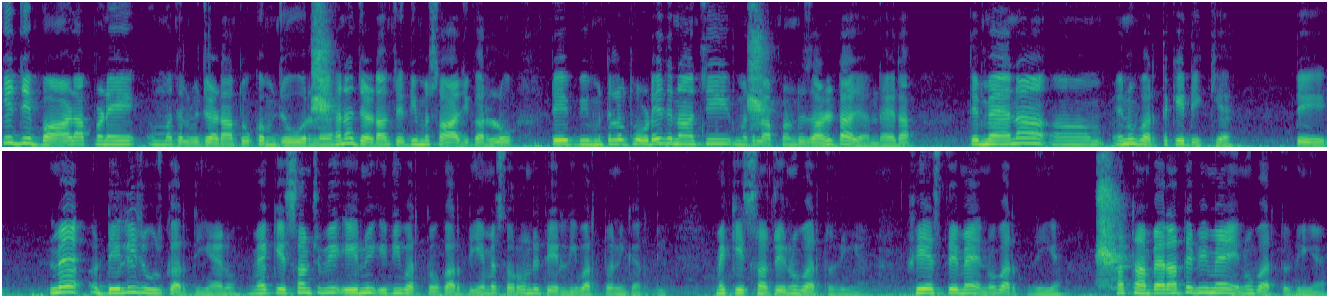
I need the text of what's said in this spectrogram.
ਕਿ ਜੇ ਵਾਲ ਆਪਣੇ ਮਤਲਬ ਜੜਾਂ ਤੋਂ ਕਮਜ਼ੋਰ ਨੇ, ਹਨਾ, ਜੜਾਂ 'ਚ ਇਹਦੀ ਮਸਾਜ ਕਰ ਲਓ ਤੇ ਵੀ ਮਤਲਬ ਥੋੜੇ ਦਿਨਾਂ 'ਚ ਹੀ ਮਤਲਬ ਆਪਾਂ ਨੂੰ ਰਿਜ਼ਲਟ ਆ ਜਾਂਦਾ ਇਹਦਾ। ਤੇ ਮੈਂ ਨਾ ਇਹਨੂੰ ਵਰਤ ਕੇ ਦੇਖਿਆ ਤੇ ਮੈਂ ਡੇਲੀ ਯੂਜ਼ ਕਰਦੀ ਆ ਇਹਨੂੰ। ਮੈਂ ਕੇਸਾਂ 'ਚ ਵੀ ਇਹਨੂੰ ਇਹਦੀ ਵਰਤੋਂ ਕਰਦੀ ਆ ਮੈਂ ਸਰੋਂ ਦੇ ਤੇਲ ਦੀ ਵਰਤੋਂ ਨਹੀਂ ਕਰਦੀ। ਮੈਂ ਕੇਸਾਂ 'ਚ ਇਹਨੂੰ ਵਰਤਦੀ ਆ ਫੇਸ ਤੇ ਮੈਂ ਇਹਨੂੰ ਵਰਤਦੀ ਆ ਹੱਥਾਂ ਪੈਰਾਂ ਤੇ ਵੀ ਮੈਂ ਇਹਨੂੰ ਵਰਤਦੀ ਆ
